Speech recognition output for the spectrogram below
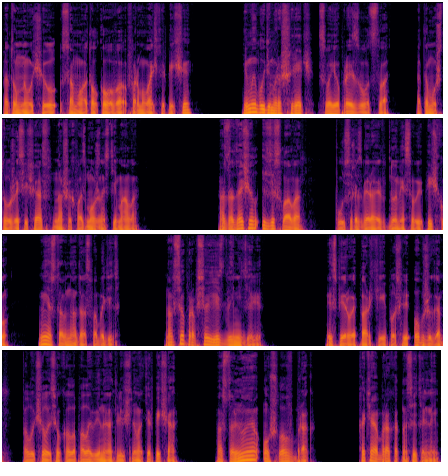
Потом научу самого толкового формовать кирпичи, и мы будем расширять свое производство, потому что уже сейчас наших возможностей мало. Озадачил Изислава. Пусть разбирают в доме свою печку, место надо освободить. Но все про все есть две недели. Из первой партии после обжига получилось около половины отличного кирпича. Остальное ушло в брак. Хотя брак относительный.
